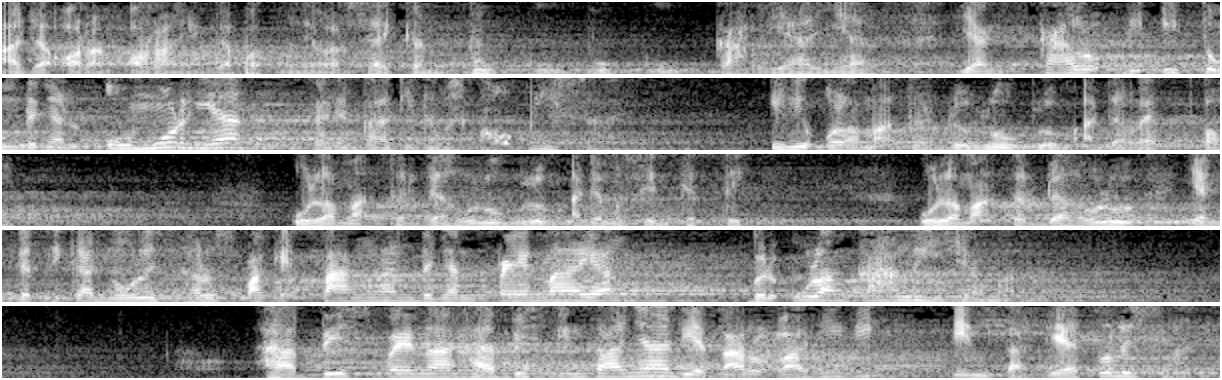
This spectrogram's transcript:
Ada orang-orang yang dapat menyelesaikan buku-buku karyanya yang kalau dihitung dengan umurnya kadang-kadang kita masih kok bisa? Ini ulama terdahulu belum ada laptop. Ulama terdahulu belum ada mesin ketik. Ulama terdahulu yang ketika nulis harus pakai tangan dengan pena yang berulang kali jamaah. Habis pena, habis tintanya dia taruh lagi di tinta, dia tulis lagi.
